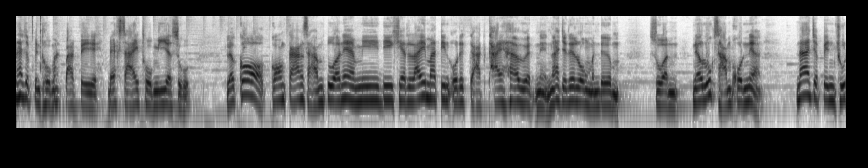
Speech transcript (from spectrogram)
น่าจะเป็นโทมัสปาเตแบ็กซ้ายโทมิยาสุ แล้วก็กองกลาง 3 ตัวเนี่ยมีดีเคนไลท์มาตินโอเดกาดไคฮาเวิร์ดเนี่ยน่าจะได้ลงเหมือนเดิม ส่วนแนวลุก 3 คนเนี่ยน่าจะเป็นชุด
